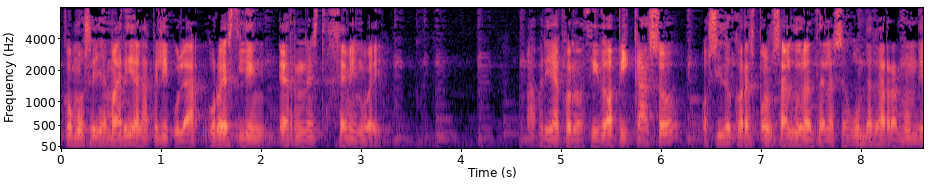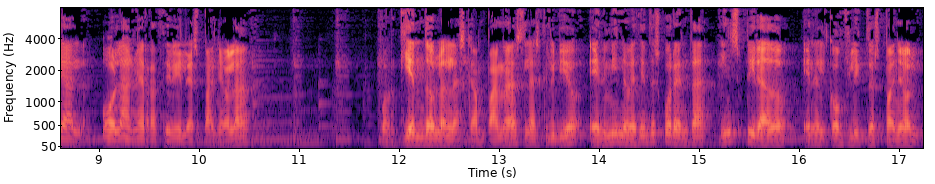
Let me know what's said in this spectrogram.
¿Cómo se llamaría la película Wrestling Ernest Hemingway? ¿Habría conocido a Picasso o sido corresponsal durante la Segunda Guerra Mundial o la Guerra Civil Española? ¿Por quién doblan las campanas? la escribió en 1940 inspirado en el conflicto español.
